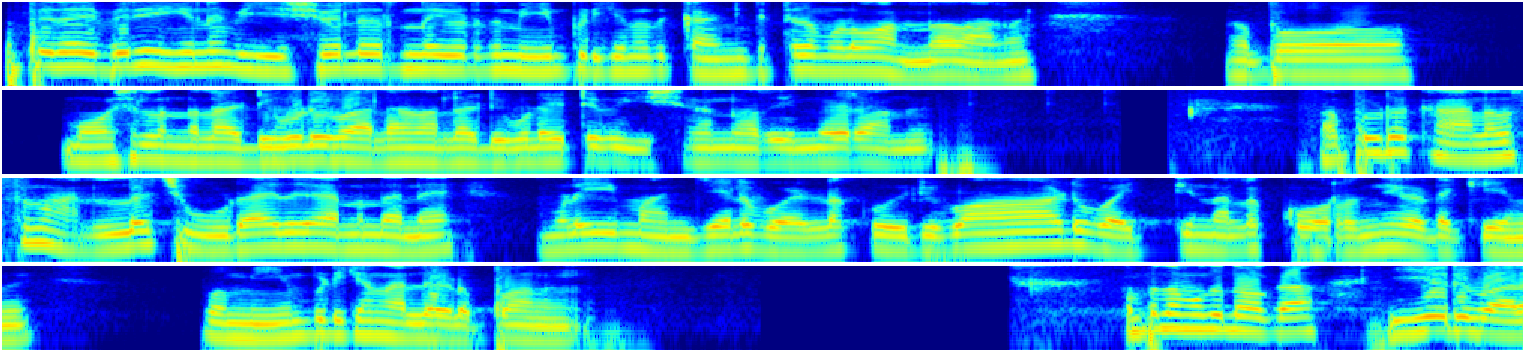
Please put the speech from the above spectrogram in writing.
അപ്പോൾ ഇതാ ഇവർ ഇങ്ങനെ വിഷ്വൽ എറിഞ്ഞ ഇവിടുന്ന് മീൻ പിടിക്കുന്നത് കണ്ടിട്ട് നമ്മൾ വന്നതാണ്. അപ്പോൾ മോശമല്ല നല്ല അടിപൊളി വല നല്ല അടിപൊളിയായിട്ട് വീശുന്നെന്ന് അറിയുന്നവരാണ് അപ്പോൾ ഇവിടെ കാലാവസ്ഥ നല്ല ചൂടായത് കാരണം തന്നെ നമ്മൾ ഈ മഞ്ചയിൽ വെള്ളമൊക്കെ ഒരുപാട് വറ്റി നല്ല കുറഞ്ഞ് കിടക്കുകയാണ് അപ്പോൾ മീൻ പിടിക്കാൻ നല്ല എളുപ്പമാണ്. അപ്പോൾ നമുക്ക് നോക്കാം ഈ ഒരു വല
